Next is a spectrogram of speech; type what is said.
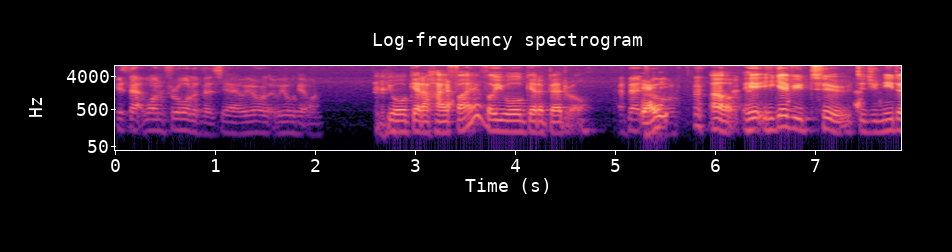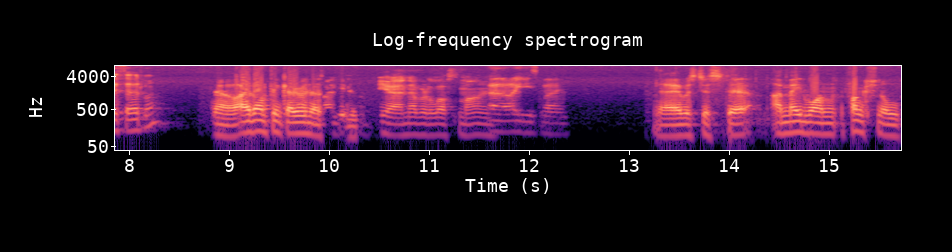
Is that one for all of us? Yeah, we all we all get one. You all get a high five or you all get a bedroll? A bed Yeah. Oh, he, he gave you two. Did you need a third one? No, I don't think Aruna's. Yeah, I never lost mine. Oh, I use mine. No, it was just uh, I made one functional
